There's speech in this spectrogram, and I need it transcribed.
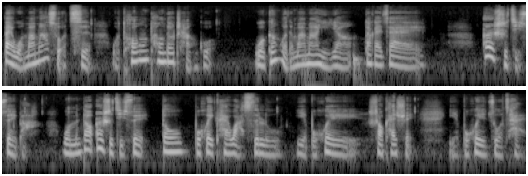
拜我妈妈所赐，我通通都尝过。我跟我的妈妈一样，大概在二十几岁吧，我们到二十几岁都不会开瓦斯炉，也不会烧开水，也不会做菜。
